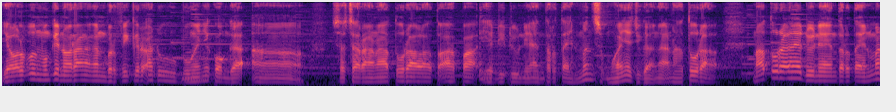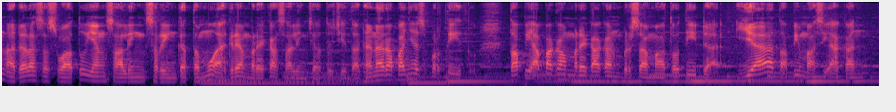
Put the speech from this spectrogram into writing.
Ya walaupun mungkin orang akan berpikir aduh hubungannya kok nggak uh, secara natural atau apa ya di dunia entertainment semuanya juga nggak natural. Naturalnya dunia entertainment adalah sesuatu yang saling sering ketemu akhirnya mereka saling jatuh cinta dan harapannya seperti itu. Tapi apakah mereka akan bersama atau tidak? Ya tapi masih akan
